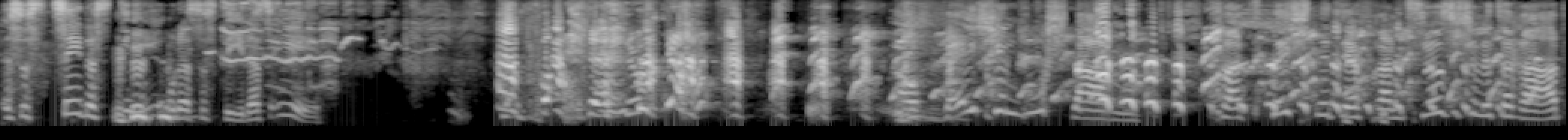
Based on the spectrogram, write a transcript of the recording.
Ist es C, das D oder ist es D, das E? Alter, Lukas! Auf welchen Buchstaben verzichtet der französische Literat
